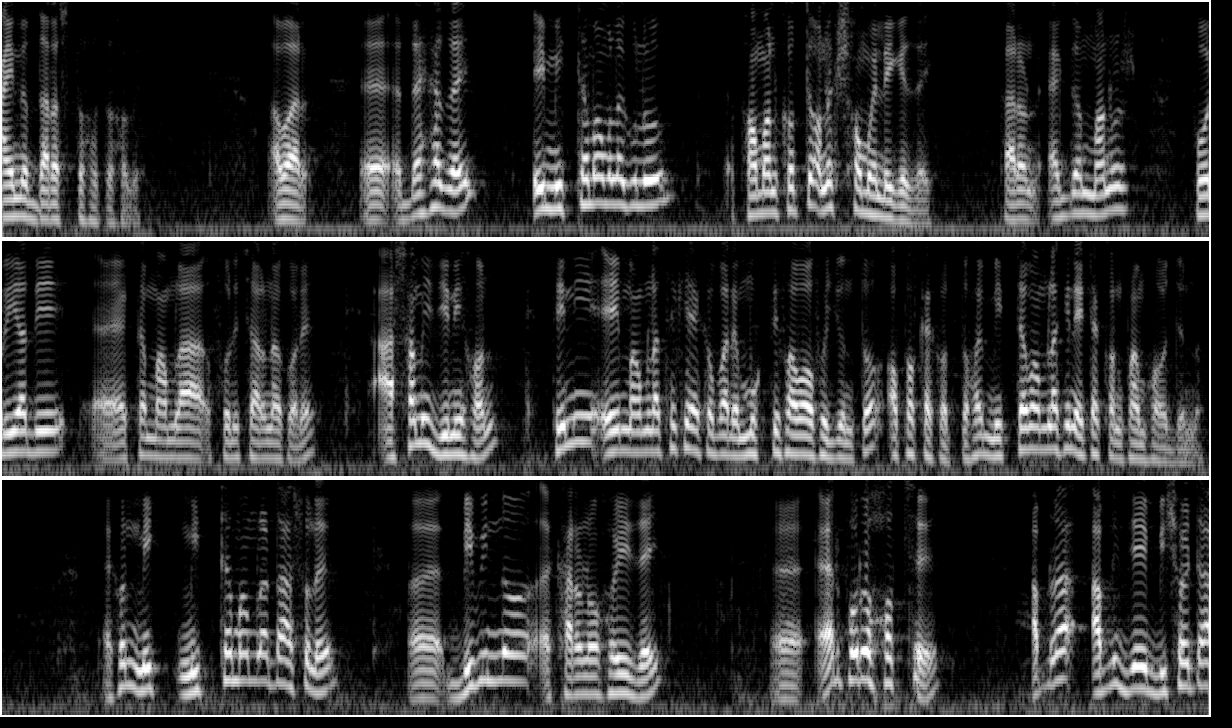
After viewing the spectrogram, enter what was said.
আইনের দ্বারস্থ হতে হবে। আবার দেখা যায়, এই মিথ্যা মামলাগুলো প্রমাণ করতে অনেক সময় লেগে যায়। কারণ একজন মানুষ ফরিয়াদি একটা মামলা পরিচালনা করে, আসামি যিনি হন, তিনি এই মামলা থেকে একেবারে মুক্তি পাওয়া পর্যন্ত অপেক্ষা করতে হয়। মিথ্যা মামলা কিনা এটা কনফার্ম হওয়ার জন্য। এখন মিথ্যা মামলাটা আসলে বিভিন্ন কারণে হয়ে যায়। এরপরও হচ্ছে, আপনারা, আপনি যে বিষয়টা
